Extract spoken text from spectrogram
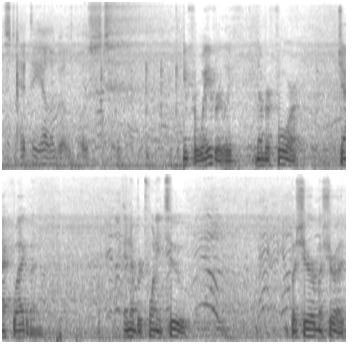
Just hit the yellow goal post. For Waverly, number four, Jack Wagman. And number 22, Bashir Mashurad.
